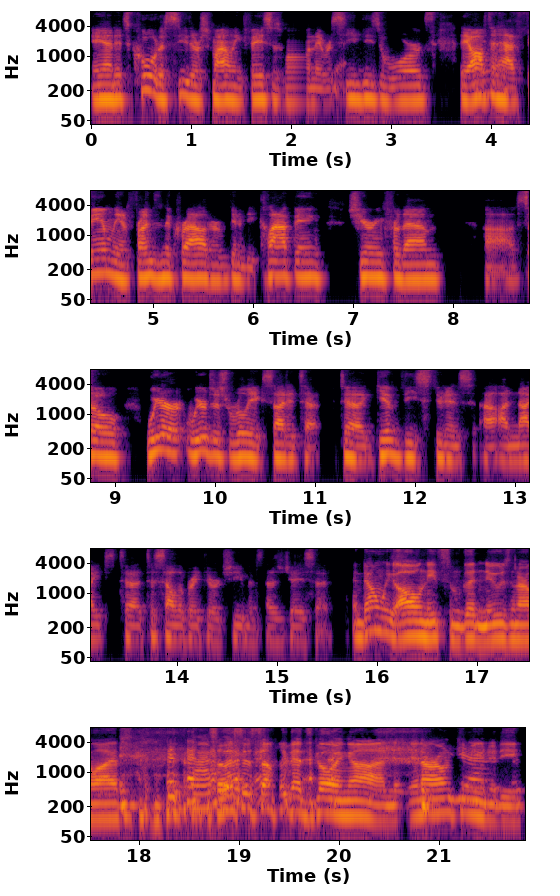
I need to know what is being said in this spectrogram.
And it's cool to see their smiling faces when they receive these awards. They often have family and friends in the crowd who are going to be clapping, cheering for them. Uh, so we're we're just really excited to to give these students a, a night to, to celebrate their achievements, as Jay said. And don't we all need some good news in our lives? so this is something that's going on in our own community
